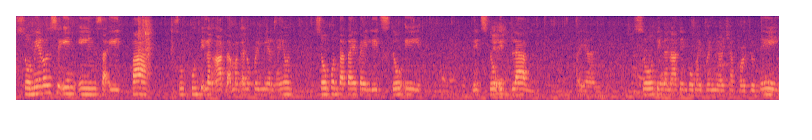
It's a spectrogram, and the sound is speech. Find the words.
So, meron si In In sa 8 pa. So, kunti lang ata mag-ano premiere ngayon. So, punta tayo kay Let's Do It. Let's Do Okay. It Vlog. Ayan. So, tingnan natin kung may premiere siya for today.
